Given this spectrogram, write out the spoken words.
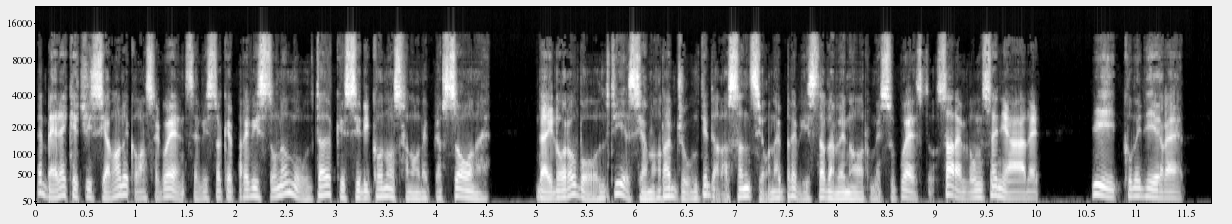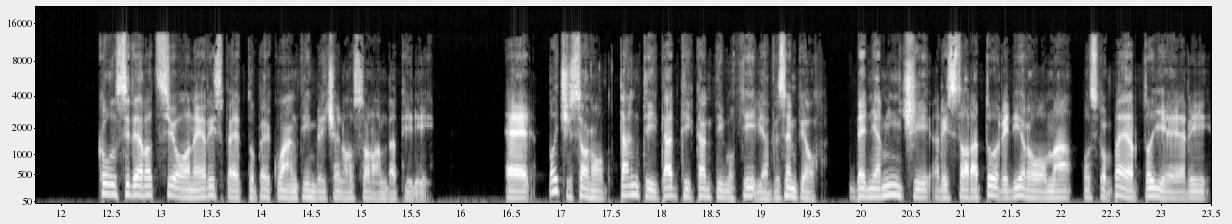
è bene che ci siano le conseguenze, visto che è prevista una multa che si riconoscano le persone dai loro volti e siano raggiunti dalla sanzione prevista dalle norme su questo. Sarebbe un segnale di, come dire, considerazione e rispetto per quanti invece non sono andati lì. Eh, poi ci sono tanti, tanti, tanti motivi, ad esempio degli amici ristoratori di Roma ho scoperto ieri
